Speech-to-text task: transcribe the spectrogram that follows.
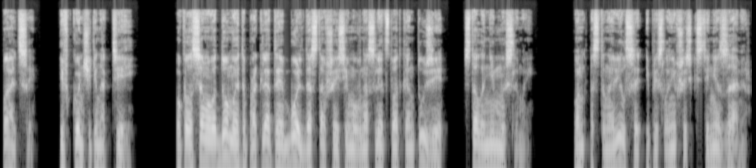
пальцы и в кончики ногтей. Около самого дома эта проклятая боль, доставшаяся ему в наследство от контузии, стала немыслимой. Он остановился и, прислонившись к стене, замер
